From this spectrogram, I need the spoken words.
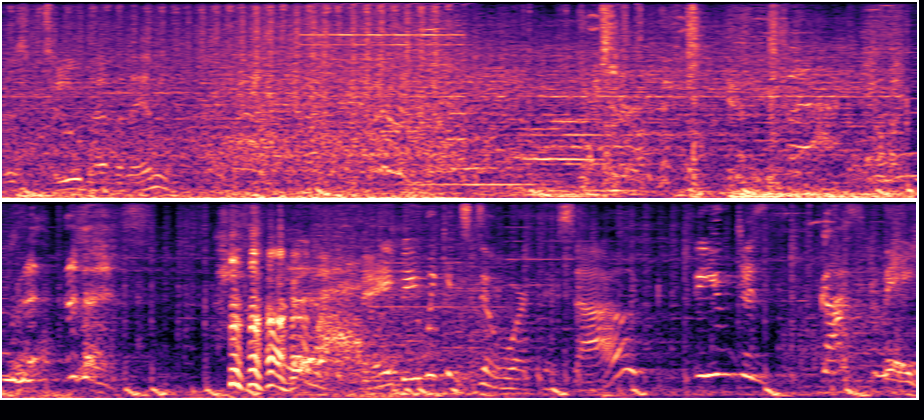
Does Tube have an end? Maybe we can still work this out. You disgust me!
